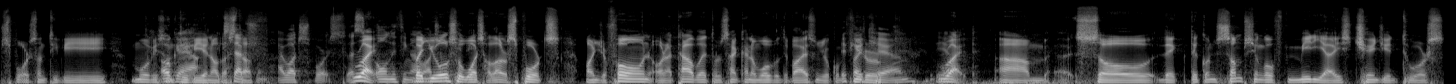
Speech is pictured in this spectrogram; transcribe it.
sports on TV, movies on TV, and all that stuff. I watch sports. That's right. the only thing I but watch you also watch a lot of sports on your phone, on a tablet, or some kind of mobile device on your computer. If I can, yeah. Right. Um, so the the consumption of media is changing towards.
